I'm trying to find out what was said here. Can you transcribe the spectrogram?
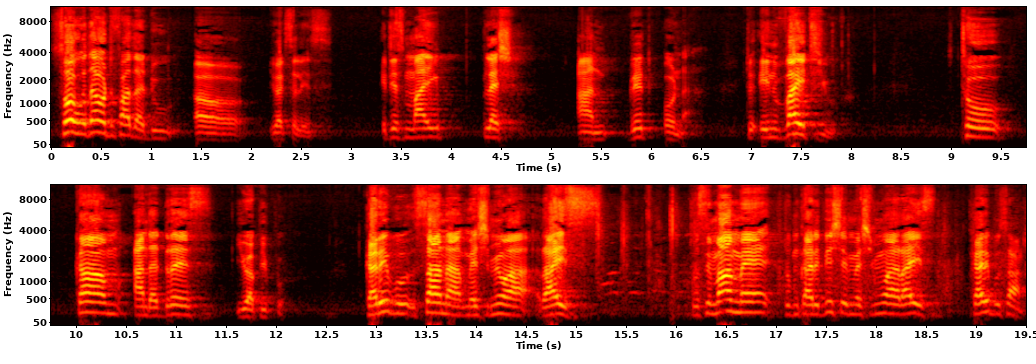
So without further ado, uh, Your Excellency, it is my pleasure and great honor to invite you to come and address your people. Karibu sana Mheshimiwa Rais. Tusimame tumkaribishe Mheshimiwa Rais. Karibu sana.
